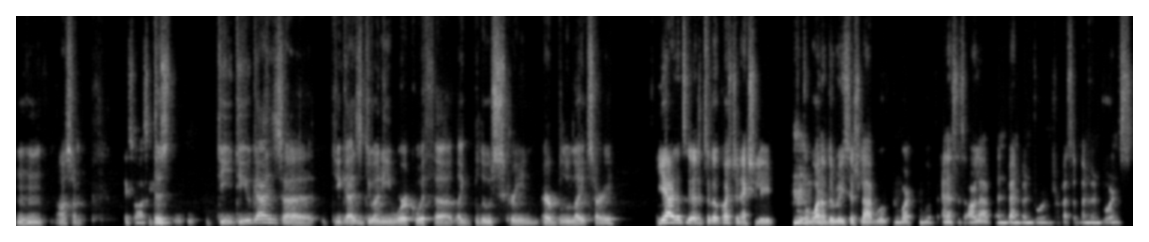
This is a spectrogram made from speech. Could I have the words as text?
hmm Awesome. thanks for asking Does do you, do you guys uh do you guys do any work with uh like blue screen or blue light? Sorry. Yeah, that's good. That's a good question. Actually, one of the research lab we've been working with NSSR Lab and Ben Van Buren, Professor Ben Van Buren's,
